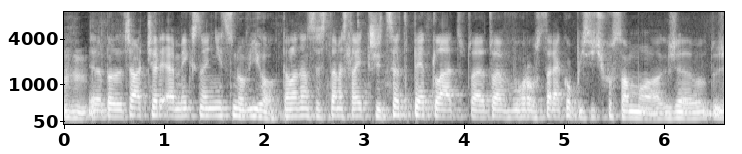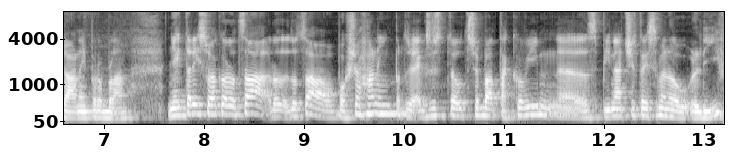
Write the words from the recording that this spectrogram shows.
Mm-hmm. Třeba Cherry MX není nic nového. Tenhle ten systém je starý 35 let, to je, to je opravdu staré jako písíčko samo, takže žádný problém. Některé jsou jako docela, docela pošahaný, protože existují třeba takový e, spínači, který se jmenují Leaf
